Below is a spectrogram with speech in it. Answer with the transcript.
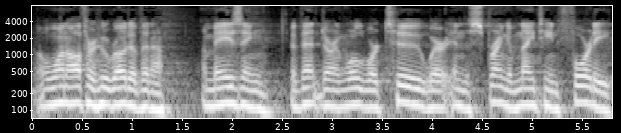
one author who wrote of an uh, amazing event during World War II where, in the spring of 1940,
